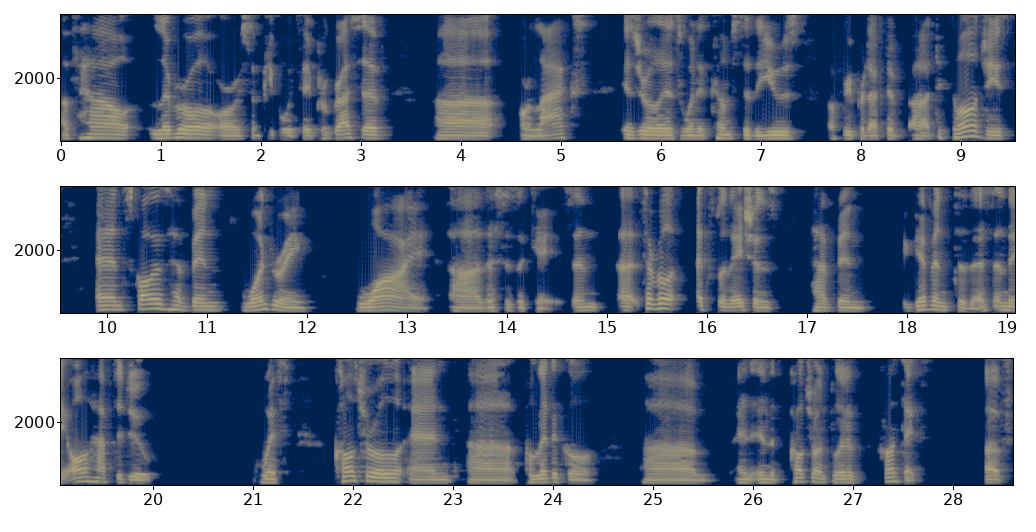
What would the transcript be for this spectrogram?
of how liberal, or some people would say progressive, uh, or lax Israel is when it comes to the use of reproductive uh, technologies. And scholars have been wondering why uh, this is the case. And uh, several explanations have been given to this, and they all have to do with cultural and uh, political, um, and in the cultural and political context of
